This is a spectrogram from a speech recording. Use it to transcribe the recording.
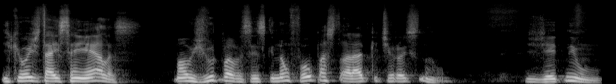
E que hoje está aí sem elas. Mas eu juro para vocês que não foi o pastorado que tirou isso, não. De jeito nenhum.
